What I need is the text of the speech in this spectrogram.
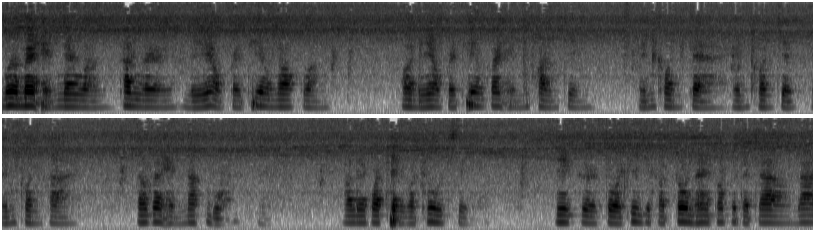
เมื่อไม่เห็นในวัง ท่านเลยหนีออกไปเที่ยวนอกวังพอหนีออกไปเที่ยวก็เห็นความจริง เห็นคนแก่ เห็นคนเจ็บ เห็นคนตาย แล้วก็เห็นนักบวชเขาเรียกว่าเทวทูตสี่ นี่คือตัวที่จะกระตุ้นให้พระพุทธเจ้าได้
